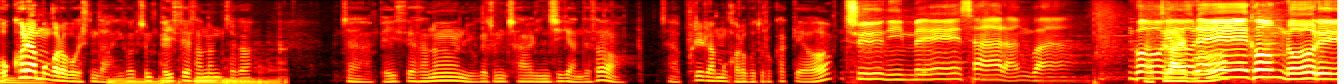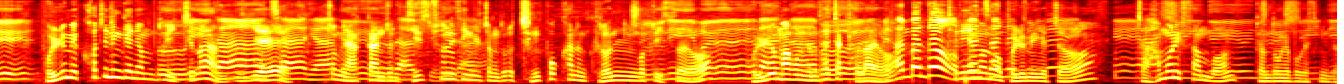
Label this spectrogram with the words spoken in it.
보컬에 한번 걸어보겠습니다. 이거 좀 베이스에서는 제가 자 베이스에서는 이게 좀 잘 인식이 안 돼서 자 프리를 한번 걸어보도록 할게요. 주님의 사랑과 드라이브. 보혈의 공로를 볼륨이 커지는 개념도 있지만 다 이게 좀 약간 좀 합시다. 생길 정도로 증폭하는 그런 것도 있어요. 볼륨하고는 좀 살짝 달라요. 트림은 뭐 볼륨이겠죠. 자, 하모닉스 한번 변동해 보겠습니다.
